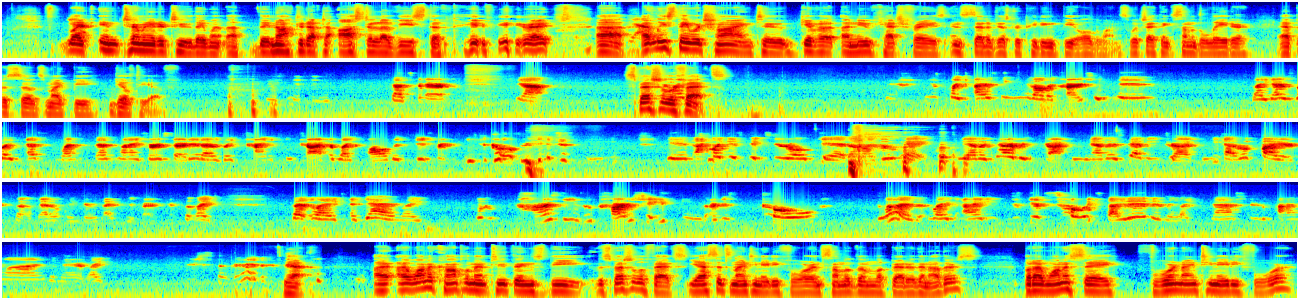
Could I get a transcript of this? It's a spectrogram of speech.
Like in Terminator 2, they went up, they knocked it up to hasta la vista, baby, right? Uh, Yeah. At least they were trying to give a, a new catchphrase instead of just repeating the old ones, which I think some of the later episodes might be guilty of. That's fair. Yeah. Special Like- effects. just like I was thinking of all the car chases. Like I was like as when as when I first started, I was like trying to track of like all the different vehicles we get to see. And I'm like a six year old kid. I'm like, okay, we have a garbage truck, we have a semi truck, we have a fire truck. I don't think there was actually a fire truck, but like, but like again, like the car scenes, the car chase scenes are just so good. Like I just get so excited, and they like smash through the pylons, and they're like, they're just so good. Yeah. I, I want to compliment two things. The the special effects, yes, it's 1984 and some of them look better than others, but I want to say for 1984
